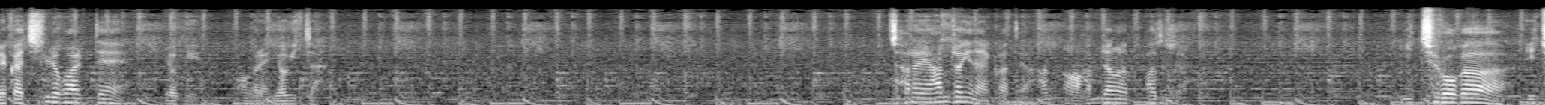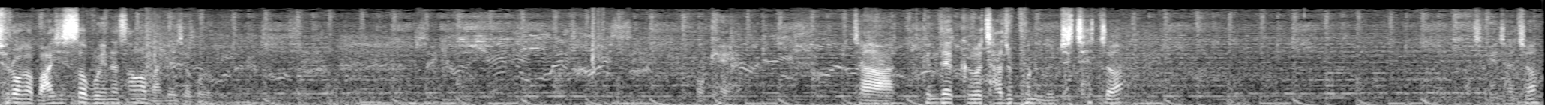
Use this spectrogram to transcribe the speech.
여기까지 치려고 할 때 여기 어 그래 여기 있자. 차라리 함정이 나을 것 같아요. 함, 어, 함정을 파두죠 이치로가 이치로가 맛있어 보이는 상황 만들자고 여기 자 근데 그거 자주포는 눈치챘죠? 아, 저 괜찮죠?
